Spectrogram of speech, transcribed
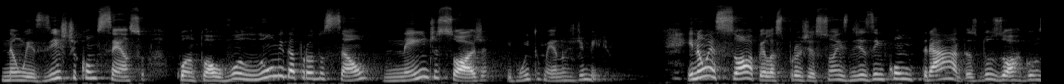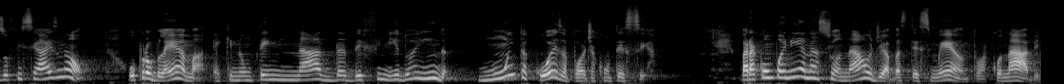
Não existe consenso quanto ao volume da produção, nem de soja e muito menos de milho. E não é só pelas projeções desencontradas dos órgãos oficiais, não. O problema é que não tem nada definido ainda. Muita coisa pode acontecer. Para a Companhia Nacional de Abastecimento, a CONAB,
